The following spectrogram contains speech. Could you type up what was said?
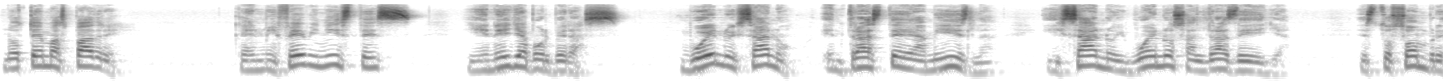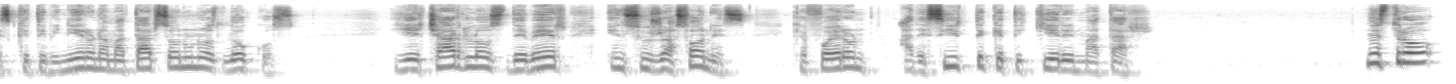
No temas, Padre, que en mi fe viniste y en ella volverás. Bueno y sano entraste a mi isla, y sano y bueno saldrás de ella. Estos hombres que te vinieron a matar son unos locos, y echarlos de ver en sus razones, que fueron a decirte que te quieren matar. Nuestro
